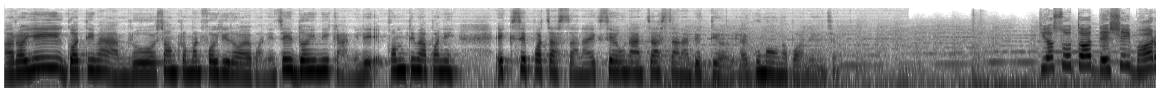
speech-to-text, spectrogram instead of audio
र यही गतिमा हाम्रो सङ्क्रमण फैलिरह्यो भने चाहिँ दैनिक हामीले कम्तीमा पनि एक सय पचासजना एक सय उनान्चासजना व्यक्तिहरूलाई गुमाउनु पर्ने हुन्छ। त्यसो त देशैभर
